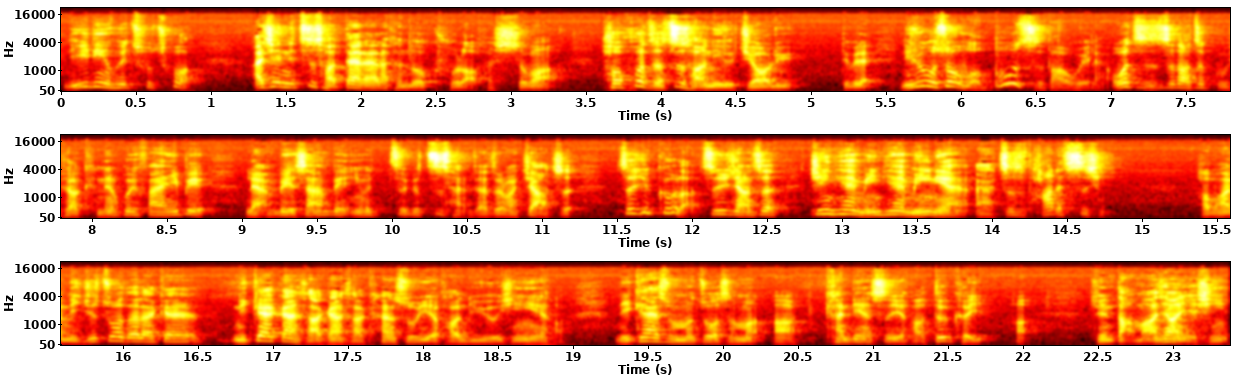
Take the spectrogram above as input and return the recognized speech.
你一定会出错，而且你至少带来了很多苦恼和失望，或或者至少你有焦虑，对不对？你如果说我不知道未来，我只是知道这股票肯定会翻一倍、两倍、三倍，因为这个资产在这方价值，这就够了。至于讲是今天、明天、明年，哎，这是他的事情，好不好？你就坐在那该你该干啥干啥，看书也好，旅游行也好，你该什么做什么啊，看电视也好，都可以啊。所以打麻将也行，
